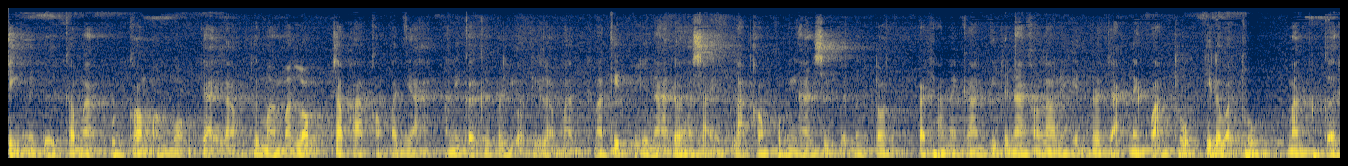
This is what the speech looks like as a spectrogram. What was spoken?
สิ่งอื่นๆเข้ามาขุ่นข้องมองหมวกใจเราเพื่อมามาลบสภาพของปัญญา อันนี้ก็คือประโยชน์ที่เรามันมาคิดพิจารณาโดยอาศัยหลักของพรหมิหารสี่เป็นเบื้องต้นประทำให้การพิจารณาของเราเนี่ยเห็นประจักษ์ในความทุกข์ที่เราว่าทุกข์มันเกิด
